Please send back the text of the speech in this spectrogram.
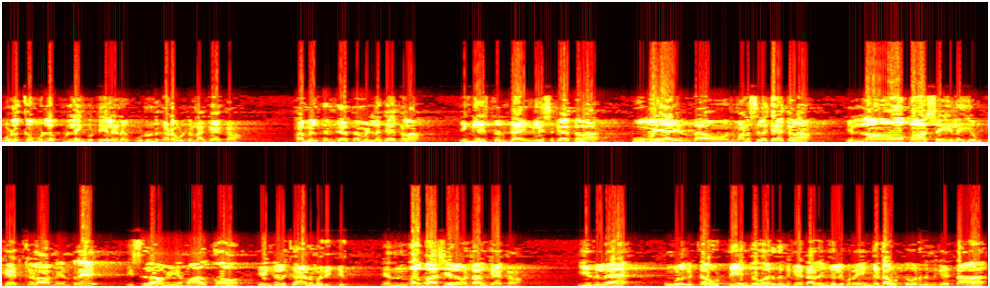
ஒழுக்கமுள்ள பிள்ளைங்குட்டிகள் எனக்கு குடுன்னு கடவுள்கிட்ட நான் கேட்கலாம். தமிழ் தெரிஞ்சா தமிழ்ல கேட்கலாம். இங்கிலீஷ் தெரிஞ்சா இங்கிலீஷ் கேட்கலாம். ஊமையா இருந்தா அவன் மனசுல கேட்கலாம். எல்லா பாஷையிலையும் கேட்கலாம் என்று இஸ்லாமிய மார்க்கம் எங்களுக்கு அனுமதிக்குது. எந்த பாஷையில வேண்டாலும் கேட்கலாம். இதுல உங்களுக்கு டவுட் எங்க வருதுன்னு கேட்டா அதையும் சொல்லி போறேன் எங்க டவுட் வருதுன்னு கேட்டா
